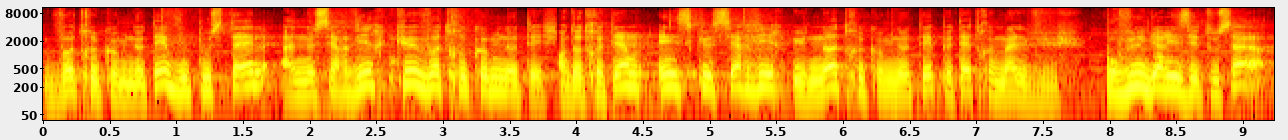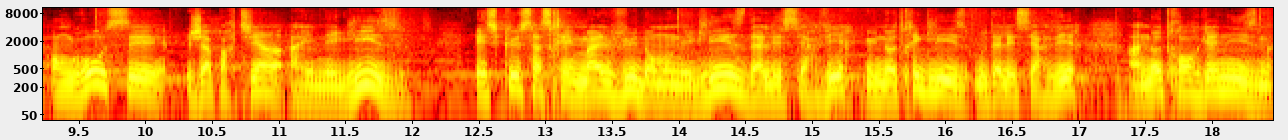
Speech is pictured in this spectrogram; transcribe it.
Votre communauté vous pousse-t-elle à ne servir que votre communauté? En d'autres termes, est-ce que servir une autre communauté peut être mal vu? Pour vulgariser tout ça, en gros, c'est j'appartiens à une église. Est-ce que ça serait mal vu dans mon église d'aller servir une autre église ou d'aller servir un autre organisme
